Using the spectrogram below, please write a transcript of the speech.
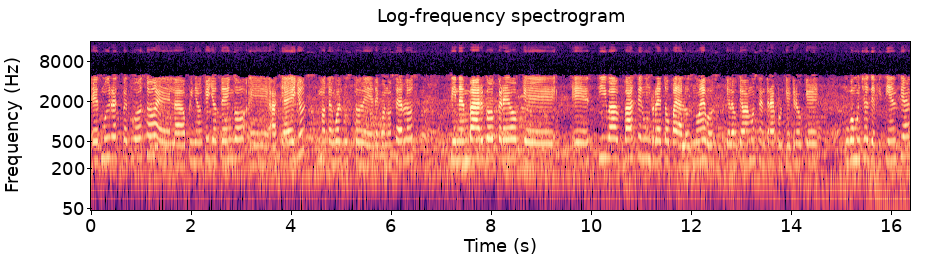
Es muy respetuoso eh, la opinión que yo tengo eh, hacia ellos, no tengo el gusto de conocerlos, sin embargo creo que eh, sí va, a ser un reto para los nuevos, que lo que vamos a entrar, porque creo que hubo muchas deficiencias.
